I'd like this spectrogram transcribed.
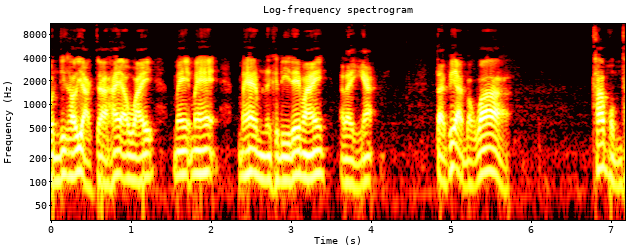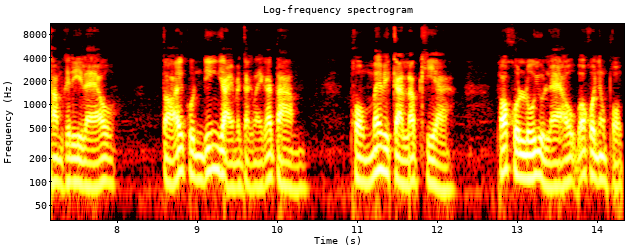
คนที่เขาอยากจะให้เอาไว้ ไม่ไม่ให้ไม่ให้ดำเนินคดีได้ไหมอะไรอย่างเงี้ย แต่พี่อัดบอกว่า ถ้าผมทำคดีแล้ว ต่อให้คุณยิ่งใหญ่มาจากไหนก็ตาม ผมไม่มีการรับเคลียร์เพราะคุณรู้อยู่แล้วว่าคนอย่างผม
